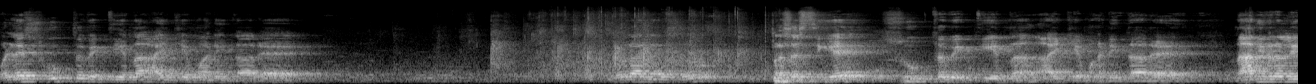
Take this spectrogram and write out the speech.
ಒಳ್ಳೆ ಸೂಕ್ತ ವ್ಯಕ್ತಿಯನ್ನ ಆಯ್ಕೆ ಮಾಡಿದ್ದಾರೆ. ಯುವರಾಜ್ ಪ್ರಶಸ್ತಿಗೆ ಸೂಕ್ತ ವ್ಯಕ್ತಿಯನ್ನ ಆಯ್ಕೆ ಮಾಡಿದ್ದಾರೆ. ನಾನು ಇದರಲ್ಲಿ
